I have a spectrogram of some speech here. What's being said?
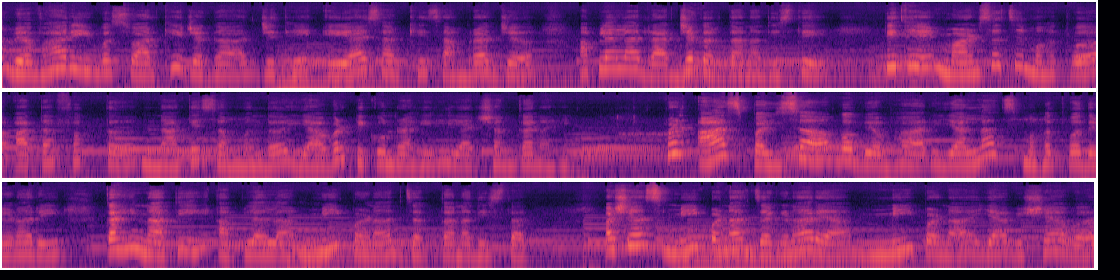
व्यवहारी व स्वार्थी जगात जिथे ए आय सारखे साम्राज्य आपल्याला राज्य करताना दिसते तिथे माणसाचे महत्त्व आता फक्त नातेसंबंध यावर टिकून राहील यात शंका नाही. पण आज पैसा व व्यवहार यालाच महत्त्व देणारी काही नाती आपल्याला मीपणात जगताना दिसतात. अशाच मीपणात जगणाऱ्या मीपणा या विषयावर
